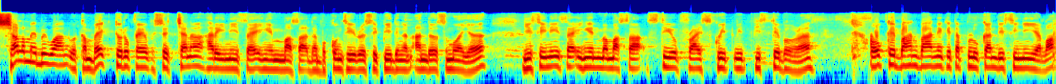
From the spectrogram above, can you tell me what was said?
Shalom everyone, welcome back to the Favorite Channel. Hari ini saya ingin memasak dan berkongsi resipi dengan anda semua ya. Di sini saya ingin memasak stir fry squid with vegetable ya. Okey, bahan-bahan yang kita perlukan di sini ialah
